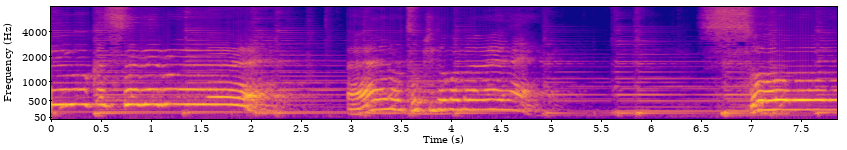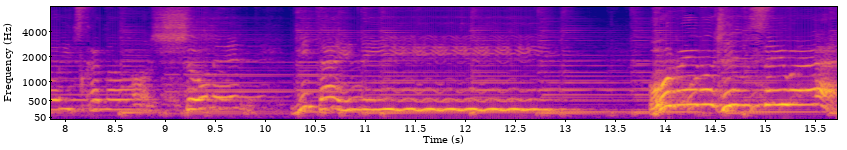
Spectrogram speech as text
動かされるあの時のまま。そういつかの少年みたいに。俺の人生は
